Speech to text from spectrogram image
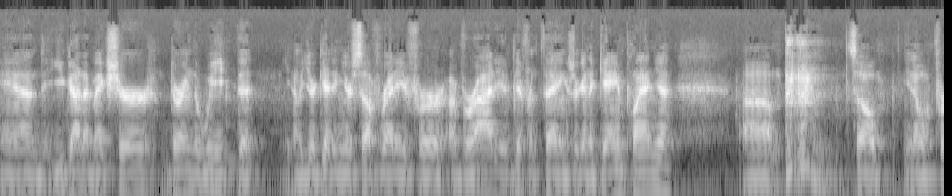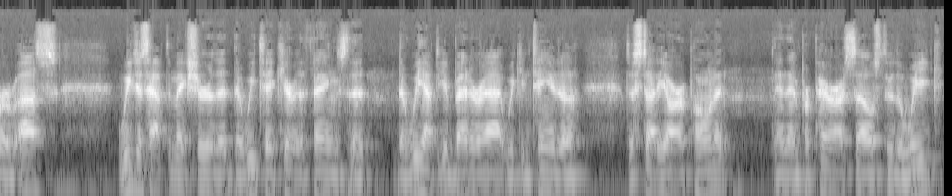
and you got to make sure during the week that you know you're getting yourself ready for a variety of different things. They're going to game plan you. Um, so you know, for us, we just have to make sure that, that we take care of the things that, that we have to get better at. We continue to to study our opponent and then prepare ourselves through the week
